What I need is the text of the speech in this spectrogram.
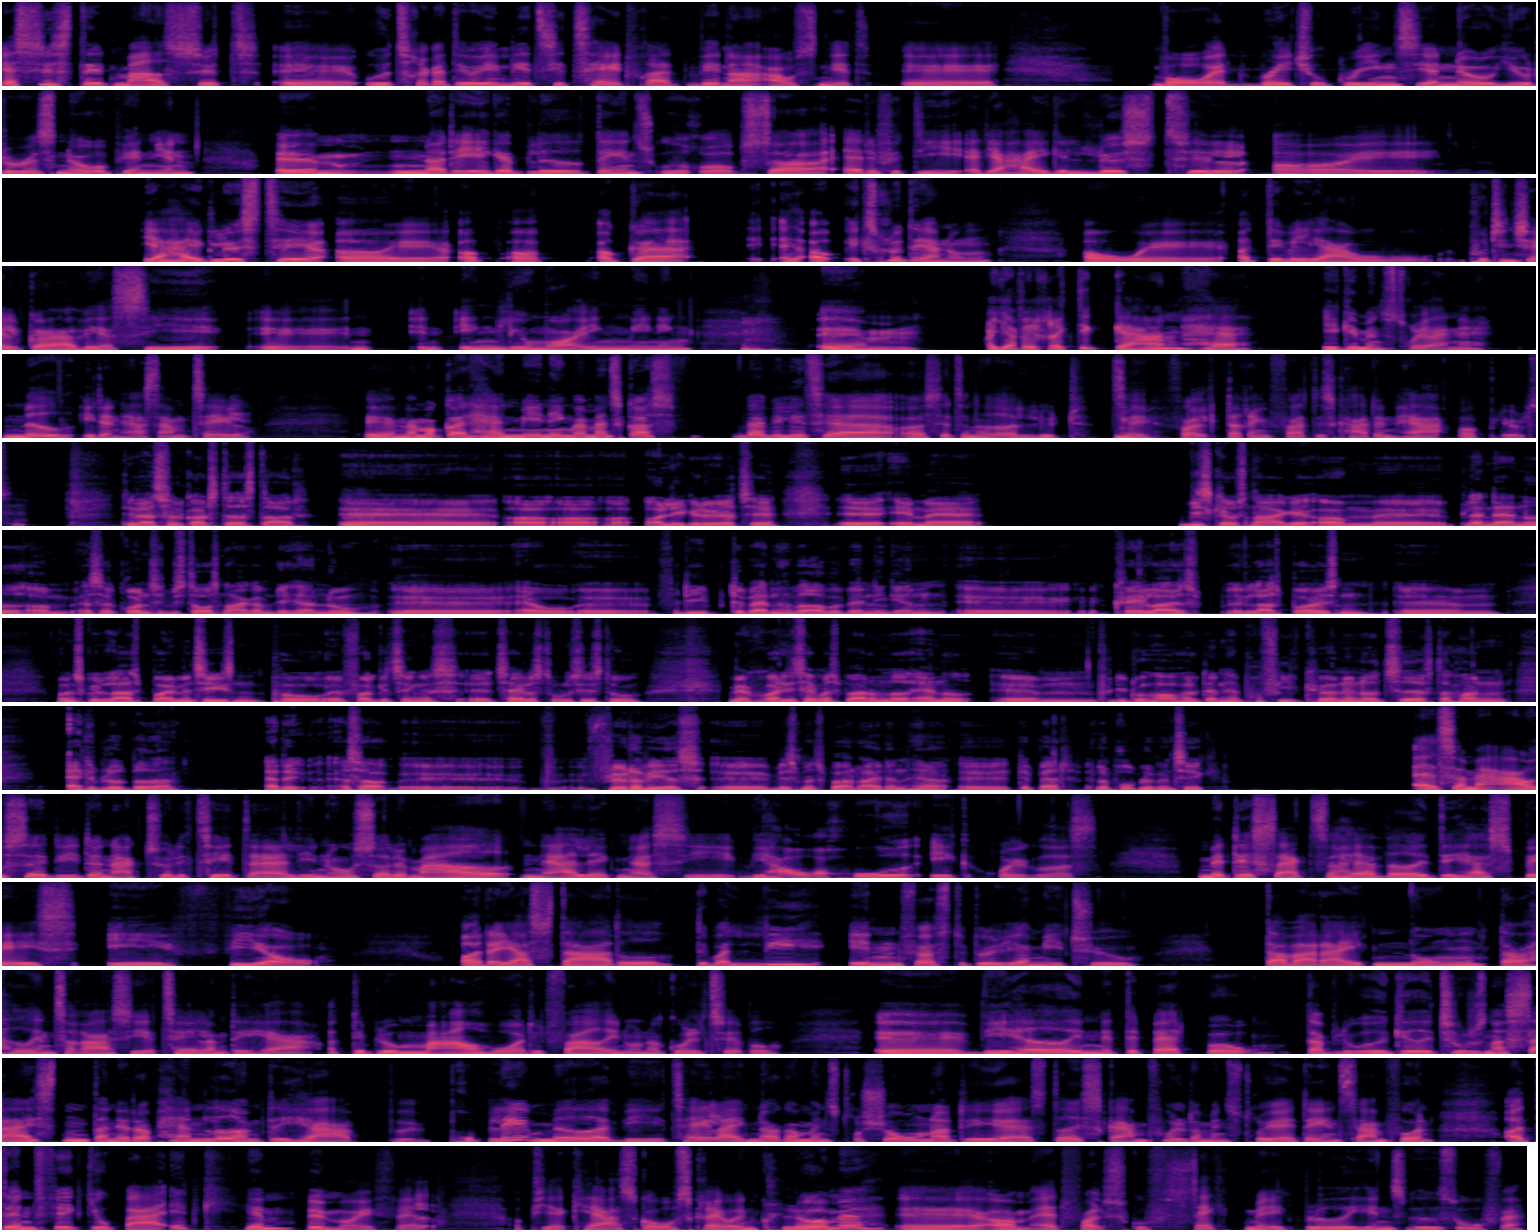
jeg synes, det er et meget sødt øh, udtryk, og det er jo egentlig et citat fra et venner-afsnit, øh, hvor at Rachel Green siger, no uterus, no opinion. Øhm, når det ikke er blevet dagens udråb, så er det fordi, at jeg har ikke lyst til at... Øh, jeg har ikke lyst til at, øh, at, at, at gøre og ekskludere nogen. Og, øh, og det vil jeg jo potentielt gøre ved at sige, øh, ingen livmor, ingen mening. Mm. Øhm, og jeg vil rigtig gerne have ikke-menstruerende med i den her samtale. Øh, man må godt have en mening, men man skal også være villig til at, at sætte sig ned og lytte mm. til folk, der rent faktisk har den her oplevelse. Det er i hvert fald et godt sted at starte mm. øh, og, og, og, og lægge et øre til. Øh, Emma, vi skal jo snakke om øh, blandt andet om, altså grunden til, at vi står og snakker om det her nu, mm. øh, er jo, øh, fordi debatten har været op og vende igen. Øh, kvæl Lars, Lars Bøjsen, øh, undskyld, Lars Bøje Mathisen på øh, Folketingets øh, talerstol sidste uge. Men jeg kunne godt lige tænke mig at spørge dig om noget andet, øh, fordi du har holdt den her profil kørende noget tid efterhånden. Er det blevet bedre? Er det, altså, øh, flytter vi os, øh, hvis man spørger dig i den her øh, debat eller problematik? Altså med afsæt i den aktualitet, der er lige nu, så er det meget nærliggende at sige, at vi har overhovedet ikke rykket os. Med det sagt, så har jeg været i det her space i fire år. Og da jeg startede, det var lige inden første bølge af MeToo, der var der ikke nogen, der havde interesse i at tale om det her, og det blev meget hurtigt faret ind under gulvtæppet. Øh, vi havde en debatbog, der blev udgivet i 2016, der netop handlede om det her problem med, at vi taler ikke nok om menstruation, og det er stadig skamfuldt at menstruere i dagens samfund. Og den fik jo bare et kæmpe møgfald. Og Pia Kærsgaard skrev en klumme øh, om, at folk skulle sagt med ikke bløde i hendes hvide sofa.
